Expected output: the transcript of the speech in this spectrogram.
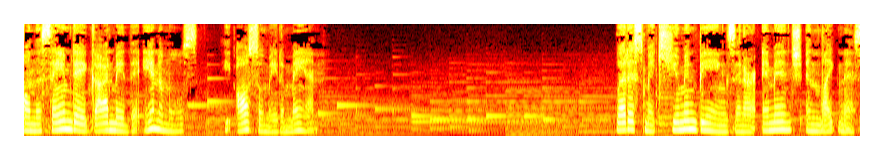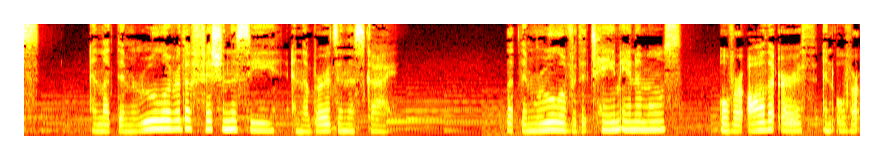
On the same day God made the animals, He also made a man. Let us make human beings in our image and likeness, and let them rule over the fish in the sea and the birds in the sky. Let them rule over the tame animals over all the earth and over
